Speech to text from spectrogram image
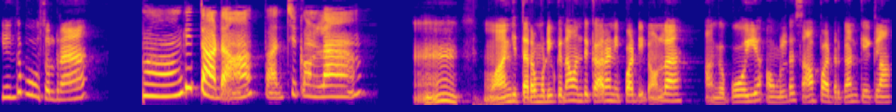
எங்கே போக சொல்கிறேன் வாங்கி தாடா பச்சிக்கோம்ல ம் வாங்கி தர முடிவுக்கு தான் வந்து காரை நிப்பாட்டிட்டோம்ல. அங்கே போய் அவங்கள்ட்ட சாப்பாடு இருக்கான்னு கேட்கலாம்.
